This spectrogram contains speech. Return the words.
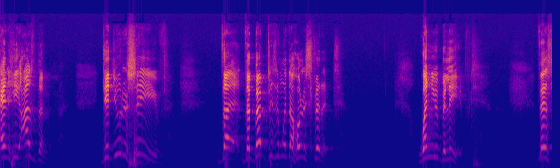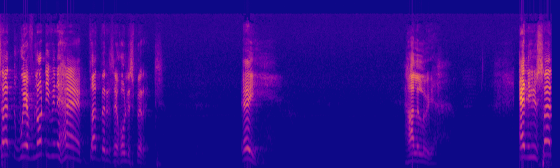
and he asked them, Did you receive the, the baptism with the Holy Spirit when you believed? They said, We have not even heard that there is a Holy Spirit. Hey. Hallelujah. And he said,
